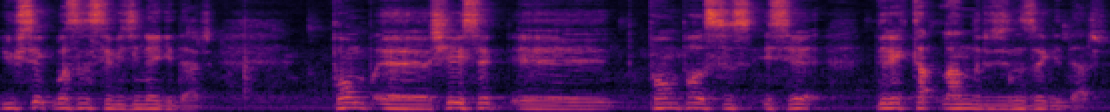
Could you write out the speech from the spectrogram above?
yüksek basınç switch'ine gider. Pomp e, şeyse e, pompasız ise direkt tatlandırıcınıza gider.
